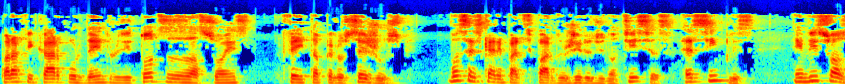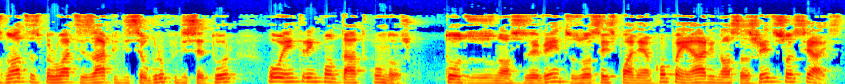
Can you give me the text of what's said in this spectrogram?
para ficar por dentro de todas as ações feitas pelo Sejusp. Vocês querem participar do Giro de Notícias? É simples. Envie suas notas pelo WhatsApp de seu grupo de setor ou entre em contato conosco. Todos os nossos eventos vocês podem acompanhar em nossas redes sociais.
